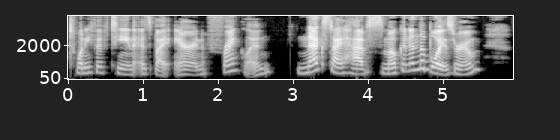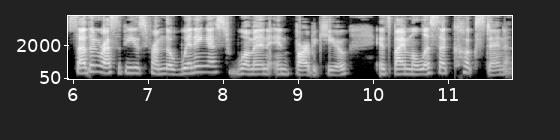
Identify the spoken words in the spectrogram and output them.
2015. It's by Aaron Franklin. Next, I have Smokin' in the Boys Room. Southern Recipes from the Winningest Woman in Barbecue. It's by Melissa Cookston.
